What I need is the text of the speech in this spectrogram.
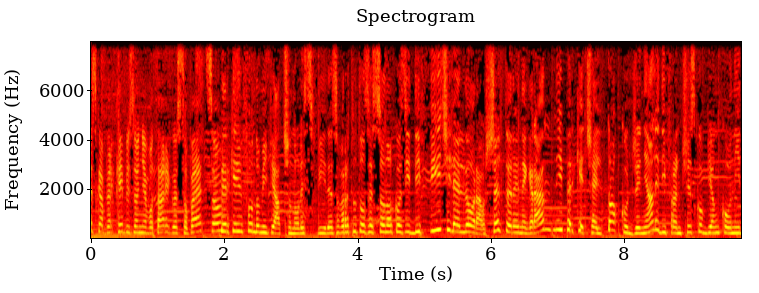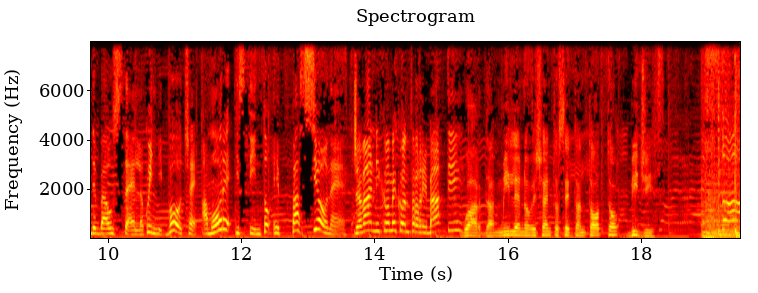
Francesca perché bisogna votare questo pezzo? Perché in fondo mi piacciono le sfide, soprattutto se sono così difficili. Allora ho scelto Irene Grandi perché c'è il tocco geniale di Francesco Bianconi de Baustel. Quindi voce, amore, istinto e passione. Giovanni come controribatti? Guarda, 1978, Bee Gees.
